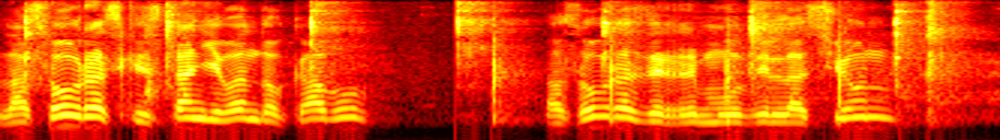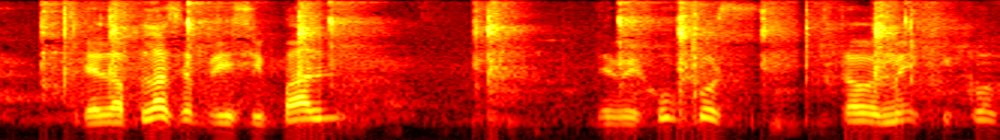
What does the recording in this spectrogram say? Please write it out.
las obras que están llevando a cabo, las obras de remodelación de la plaza principal de Bejucos, Estado de México.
